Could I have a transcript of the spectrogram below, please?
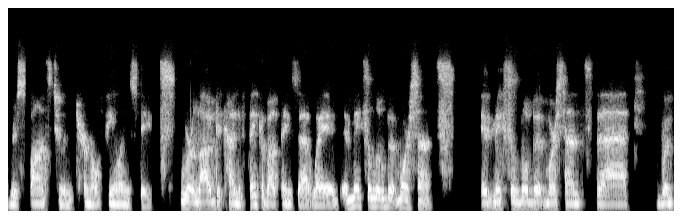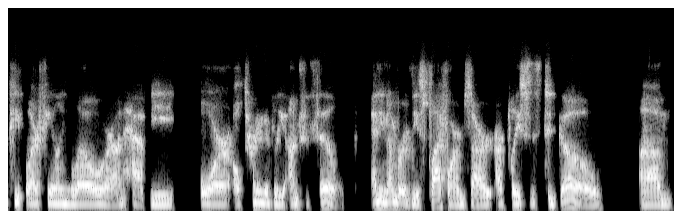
response to internal feeling states. We're allowed to kind of think about things that way. It, it makes a little bit more sense. It makes a little bit more sense that when people are feeling low or unhappy or alternatively unfulfilled, any number of these platforms are, are places to go um,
